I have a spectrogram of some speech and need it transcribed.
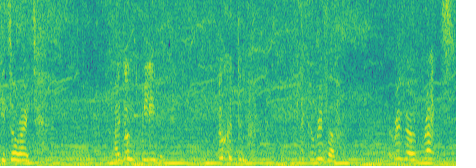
It's all right. I don't believe it. Look at them. Like a river. A river of rats.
